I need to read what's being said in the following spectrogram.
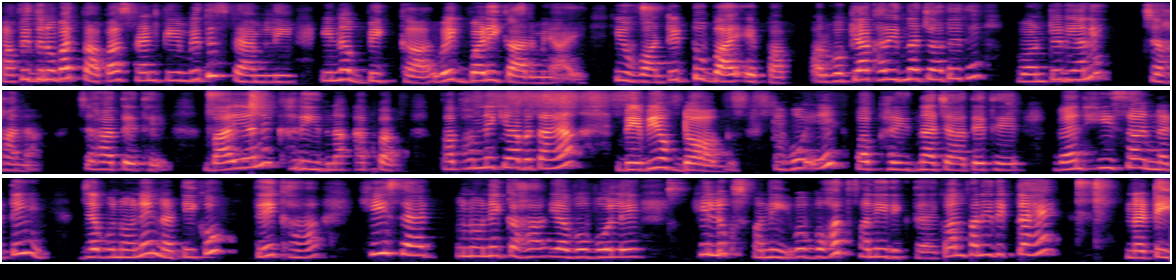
काफ़ी दिनों बाद papa's friend came with his family in a big car वो एक बड़ी कार में आए। He wanted to buy a pup और वो क्या खरीदना चाहते थे? वांटेड यानी चाहना, चाहते थे। बाय यानी खरीदना अ पप पप हमने क्या बताया? बेबी ऑफ़ डॉग तो वो एक पप खरीदना चाहते थे। व्हेन ही सा नटी जब उन्होंने नटी को देखा ही सेड उन्होंने कहा, या वो बोले ही लुक्स फनी वो बहुत फनी दिखता है। कौन फनी दिखता है? Nutty.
